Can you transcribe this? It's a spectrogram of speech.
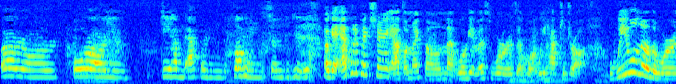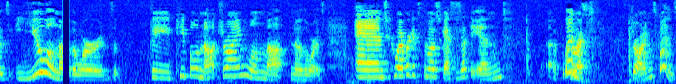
Or or or are you do you have an app on the phone so you can do this? Okay, I put a Pictionary app on my phone that will give us words of what we have to draw. We will know the words, you will know the words. The people not drawing will not know the words. And whoever gets the most guesses at the end of Wins. correct drawings wins.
